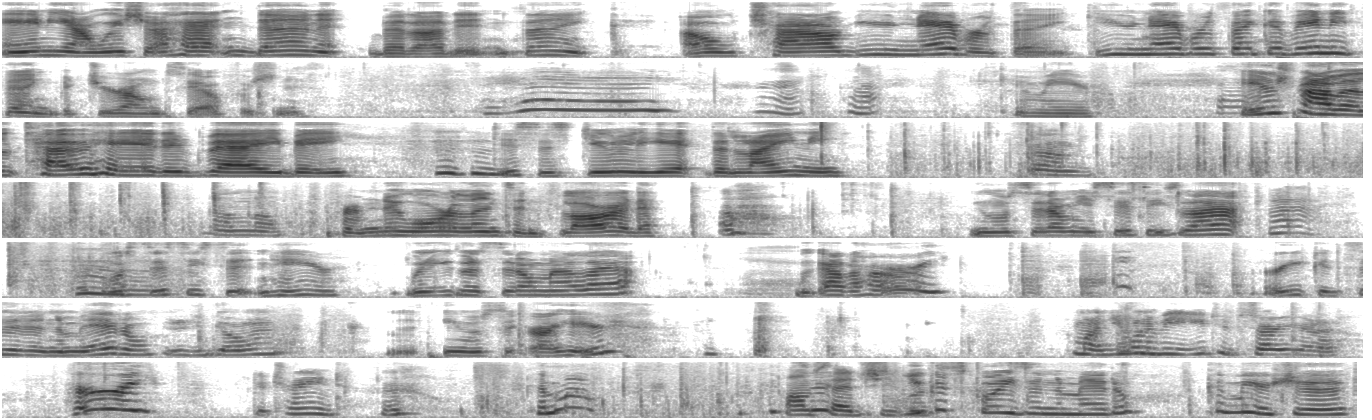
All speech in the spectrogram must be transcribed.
Annie, I wish I hadn't done it, but I didn't think. Oh, child, you never think. You never think of anything but your own selfishness. Say hey. Come here. Here's my little toe-headed baby. This is Juliet Delaney From. I don't know. from New Orleans in Florida. Oh. You want to sit on your sissy's lap? Well, Sissy sitting here. Well, you going to sit on my lap? We got to hurry. Or you can sit in the middle. Is it going? You want to sit right here? Come on, you want to be a YouTube star? You gotta Hurry. get trained. Come on. Mom sit- said she You looks- can squeeze in the middle. Come here, Shug.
